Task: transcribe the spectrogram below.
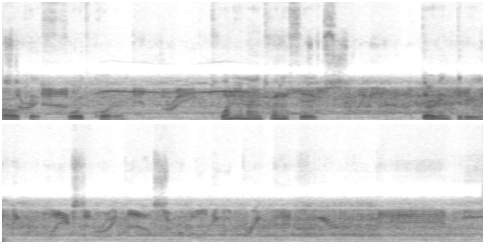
Oh, okay, fourth quarter. And 29 26. Swing it out. Third and three. Langston right now, Super Bowl, he would break that here, and he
